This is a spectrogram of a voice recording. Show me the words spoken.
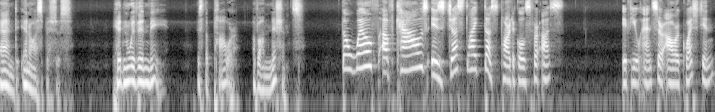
and inauspicious. Hidden within me is the power of omniscience. The wealth of cows is just like dust particles for us. If you answer our question,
